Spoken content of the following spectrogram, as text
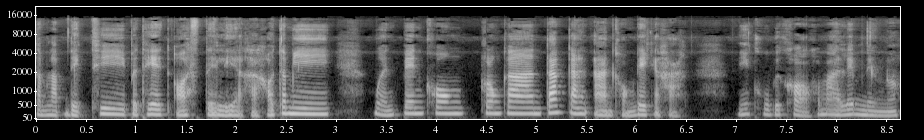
สำหรับเด็กที่ประเทศออสเตรเลียค่ะ เขาจะมีเหมือนเป็นโครงโครงการรักการอ่านของเด็กอะค่ะ นี่ครูไปขอเข้ามาเล่มหนึ่งเนาะ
